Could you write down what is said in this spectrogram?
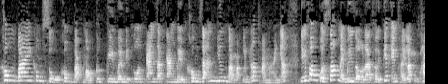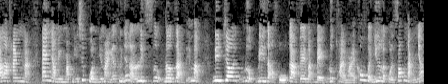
Không bay, không xù, không bạc màu, cực kỳ mềm mịn luôn. Càng giặt càng mềm, không giãn nhưng mà mặc lên rất thoải mái nhá. Những phong quần sóc này bây giờ là thời tiết em thấy là cũng khá là hanh nè. Các nhà mình mặc những chiếc quần như này nhá, thứ nhất là nó lịch sự, đơn giản, dễ mặc đi chơi cũng được, đi dạo phố, cà phê, bạn bè cũng được thoải mái. Không phải như là quần sóc ngắn nhá.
